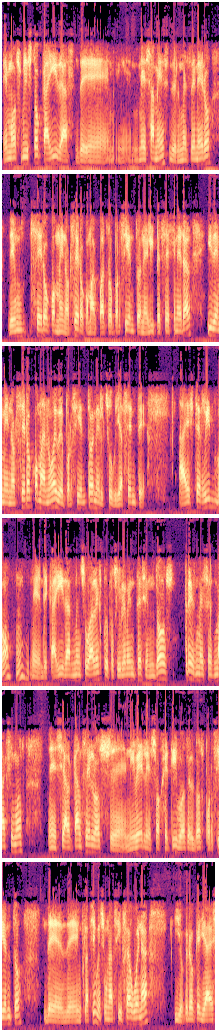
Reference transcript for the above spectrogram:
Hemos visto caídas de eh, mes a mes, del mes de enero, de un 0, menos 0,4% en el IPC general y de menos 0,9% en el subyacente a este ritmo de caídas mensuales, pues posiblemente en dos, tres meses máximos eh, se alcancen los eh, niveles objetivos del 2% de, de inflación. Es una cifra buena y yo creo que ya es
